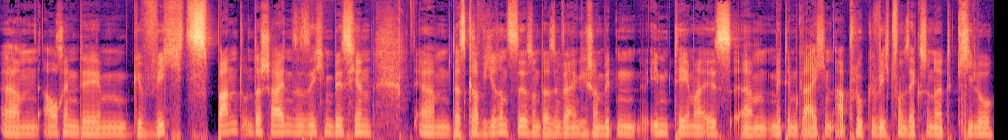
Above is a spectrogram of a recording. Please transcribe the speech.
Ähm, auch in dem Gewichtsband unterscheiden sie sich ein bisschen. Ähm, das Gravierendste ist, und da sind wir eigentlich schon mitten im Thema, ist, ähm, mit dem gleichen Abfluggewicht von 600 Kilo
